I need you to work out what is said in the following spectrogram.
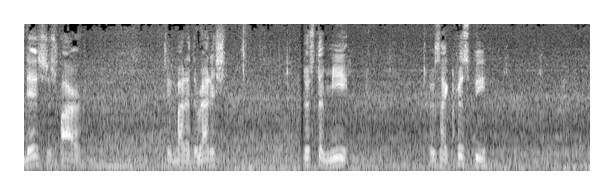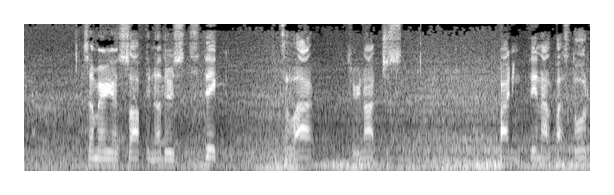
This is fire. Take a bite of the radish. Just the meat. It's like crispy. Some areas soft and others it's thick. It's a lot. So you're not just biting thin al pastor.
